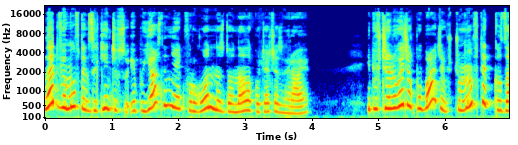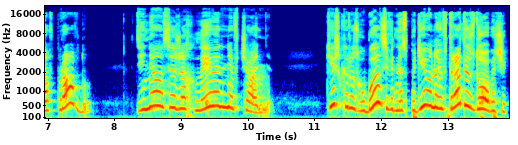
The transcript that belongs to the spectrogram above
Ледве муфтик закінчив своє пояснення, як фургон наздогнала котяча зграя. І півчеревичок побачив, що муфтик казав правду. Здійнялося жахливе нявчання. Кішки розгубилися від несподіваної втрати здобичі,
